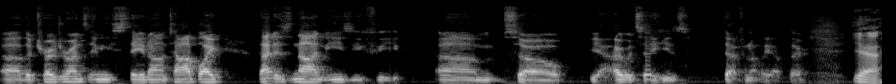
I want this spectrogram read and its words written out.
uh, the treasure hunts, and he stayed on top. Like that is not an easy feat. Um, so yeah, I would say he's definitely up there. Yeah.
